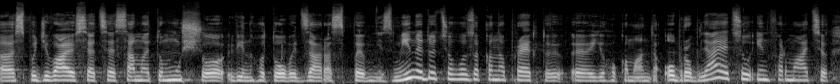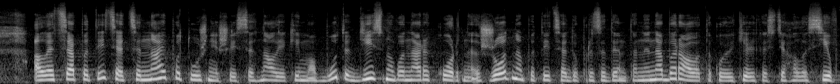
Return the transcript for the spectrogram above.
Е, Сподіваюся, це саме тому, що він готовить зараз певні зміни до цього законопроекту. Е, Його команда обробляє цю інформацію. Але ця петиція це найпотужніший сигнал, який мав бути. Дійсно, вона рекордна. Жодна петиція до президента не набирала такої кількості голосів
